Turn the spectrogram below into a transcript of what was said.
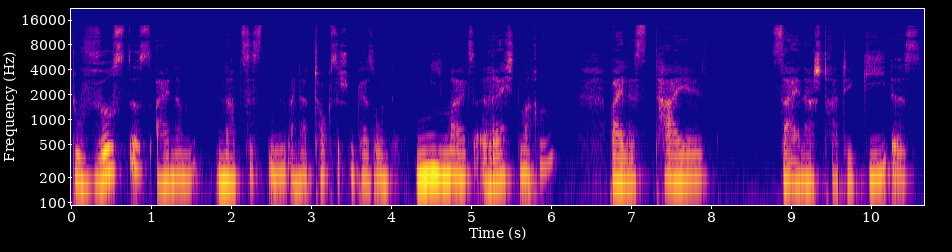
Du wirst es einem Narzissten, einer toxischen Person niemals recht machen, weil es Teil seiner Strategie ist,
